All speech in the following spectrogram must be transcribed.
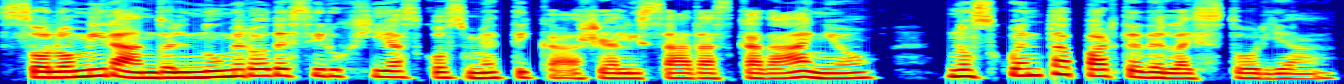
Solo mirando el número de cirugías cosméticas realizadas cada año nos cuenta parte de la historia.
